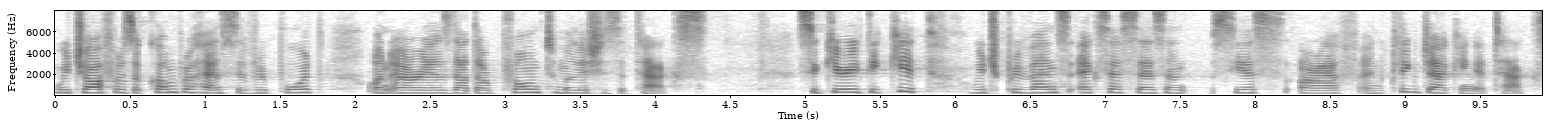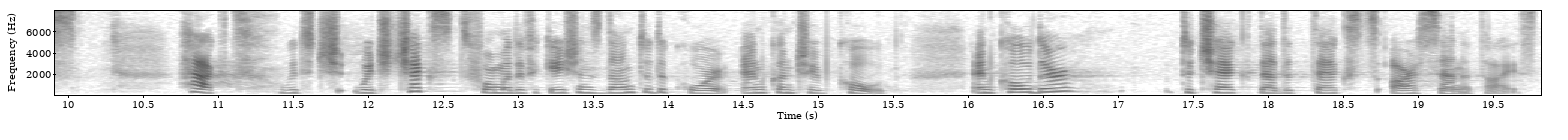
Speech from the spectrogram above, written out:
which offers a comprehensive report on areas that are prone to malicious attacks. Security Kit, which prevents XSS and CSRF and clickjacking attacks. Hacked, which, which checks for modifications done to the core and contrib code. And Coder, to check that the texts are sanitized.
